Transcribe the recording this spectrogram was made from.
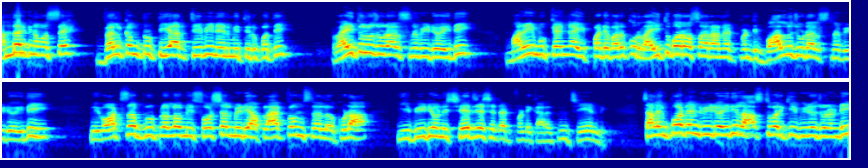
అందరికీ నమస్తే. Welcome to TR TV. నేను మీ తిరుపతి. రైతులు చూడాల్సిన వీడియో ఇది. మరీ ముఖ్యంగా ఇప్పటి వరకు రైతు భరోసా అన్నటువంటి వాళ్ళు చూడాల్సిన వీడియో ఇది. మీ వాట్సాప్ గ్రూప్లలో మీ సోషల్ మీడియా ప్లాట్ఫామ్స్లలో కూడా ఈ వీడియోని షేర్ చేసేటటువంటి కార్యక్రమం చేయండి. చాలా ఇంపార్టెంట్ వీడియో ఇది. లాస్ట్ వరకు ఈ వీడియో చూడండి.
